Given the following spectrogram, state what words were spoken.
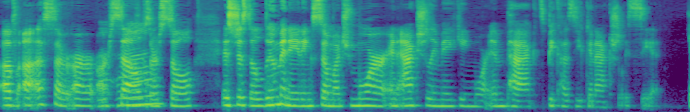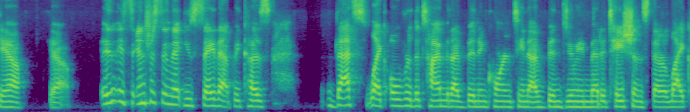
of us our, our mm-hmm. ourselves our soul is just illuminating so much more and actually making more impact because you can actually see it. Yeah. Yeah. It's interesting that you say that because that's like over the time that I've been in quarantine, I've been doing meditations that are like,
